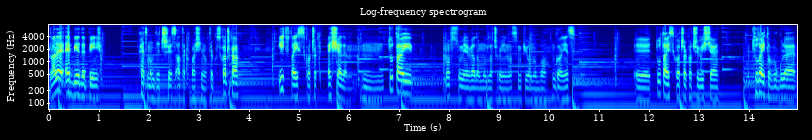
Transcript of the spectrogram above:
No ale E bije D5, Hetman D3 jest atak właśnie na tego skoczka. I tutaj skoczek E7. Mm, tutaj, no w sumie wiadomo dlaczego nie nastąpiło, no bo goniec. Yy, tutaj skoczek oczywiście. Tutaj to w ogóle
